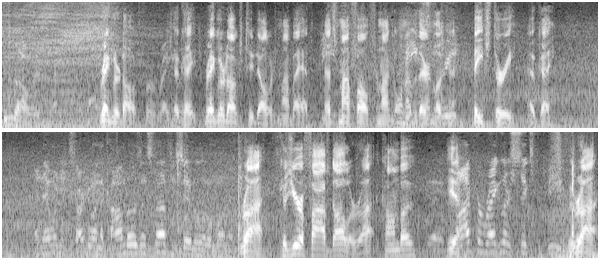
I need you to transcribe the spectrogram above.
Two dollars regular dog. For a regular. Okay, regular dog's two dollars. My bad. That's my fault for not going over there and looking. Beef's at Beef's three. Okay, And then when you start doing the combos and stuff, you save a little money. right. Because you're a five dollar right combo. Yeah. Five for regular, six for beef. Right.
